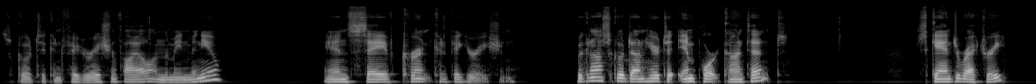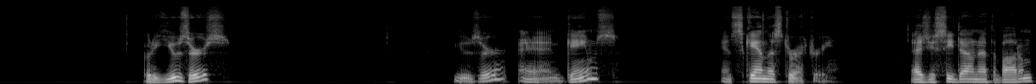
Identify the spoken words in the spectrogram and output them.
Let's go to configuration file in the main menu and save current configuration. We can also go down here to import content, scan directory, go to users, user, and games, and scan this directory. As you see down at the bottom,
